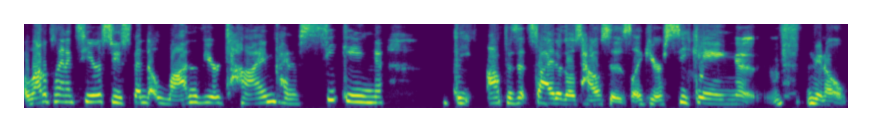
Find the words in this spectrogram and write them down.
a lot of planets here. So you spend a lot of your time kind of seeking the opposite side of those houses. Like you're seeking, you know,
